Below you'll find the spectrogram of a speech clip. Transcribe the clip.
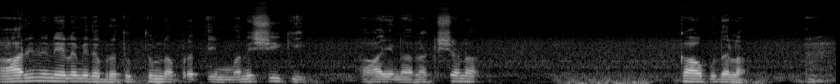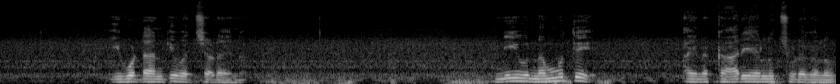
ఆరిన నేల మీద బ్రతుకుతున్న ప్రతి మనిషికి ఆయన రక్షణ కాపుదల ఇవ్వటానికి వచ్చాడు ఆయన. నీవు నమ్మితే ఆయన కార్యాలు చూడగలవు.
